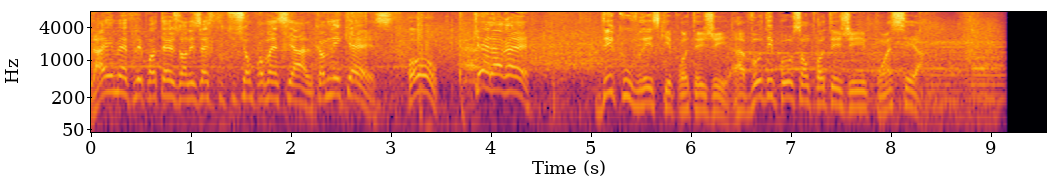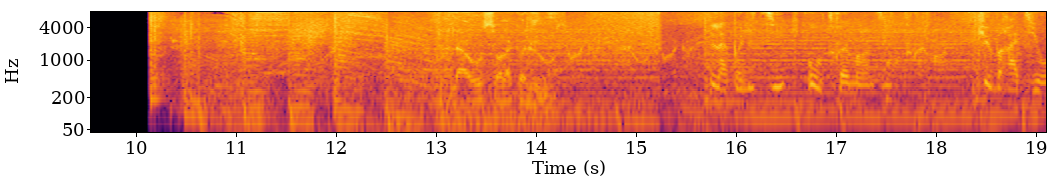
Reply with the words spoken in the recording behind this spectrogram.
L'AMF les protège dans les institutions provinciales, comme les caisses. Oh, quel arrêt! Découvrez ce qui est protégé à vos dépôts sont protégés.ca. Là-haut sur la colline. La politique autrement dit. Cube Radio.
